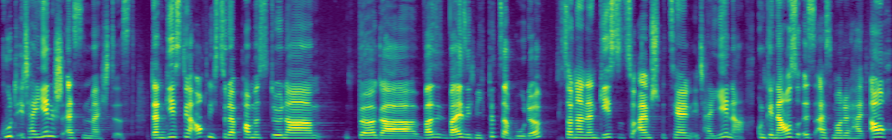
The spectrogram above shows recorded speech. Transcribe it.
gut italienisch essen möchtest, dann gehst du ja auch nicht zu der Pommes, Döner, Burger, weiß ich nicht, Pizzabude, sondern dann gehst du zu einem speziellen Italiener. Und genauso ist als Model halt auch,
